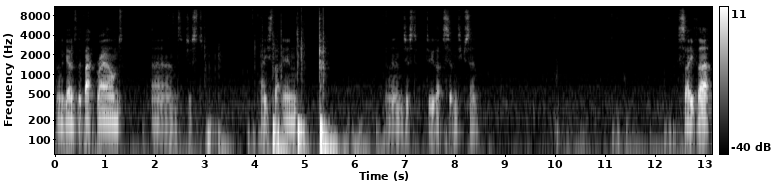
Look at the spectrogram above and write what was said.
So I'm going to go into the background and just paste that in and then just do that 70%. Save that.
